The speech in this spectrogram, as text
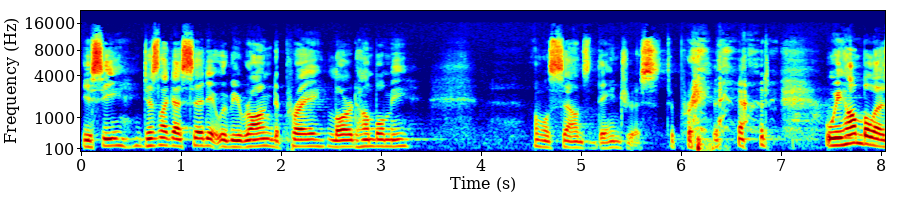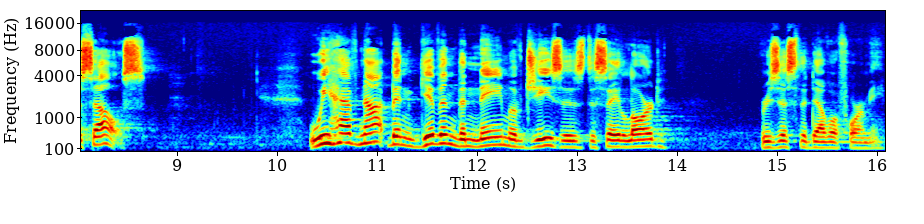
You see, just like I said, it would be wrong to pray, Lord, humble me. Almost sounds dangerous to pray that. we humble ourselves. We have not been given the name of Jesus to say, Lord, resist the devil for me.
